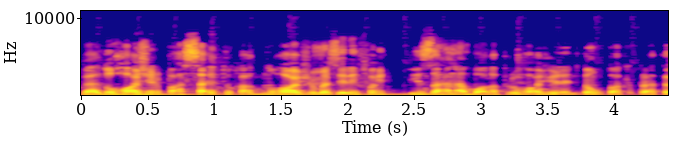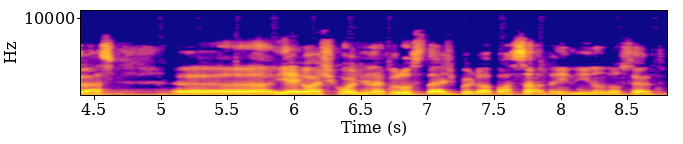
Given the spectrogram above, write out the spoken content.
pé do Roger passar e tocado no Roger, mas ele foi pisar na bola pro Roger, né? Ele dá um toque para trás. Uh, e aí eu acho que o Roger na velocidade perdeu a passada e, e, não deu certo.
